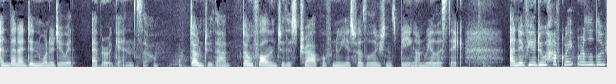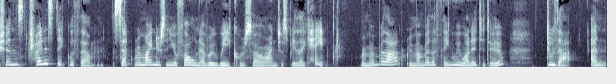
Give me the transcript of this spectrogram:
and then I didn't want to do it ever again. So don't do that. Don't fall into this trap of New Year's resolutions being unrealistic. And if you do have great resolutions, try to stick with them. Set reminders in your phone every week or so and just be like, hey, remember that? Remember the thing we wanted to do? Do that. And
